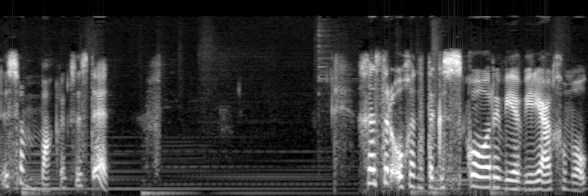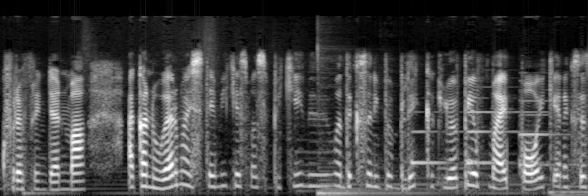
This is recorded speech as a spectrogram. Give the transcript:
Dis so maklik soos dit. Gisteroggend het ek 'n skare weer video gemaak vir 'n vriendin, maar ek kan hoor my stemmetjies so 'n bietjie want ek is in die publiek. Ek loop hier op my paadjie en ek sê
